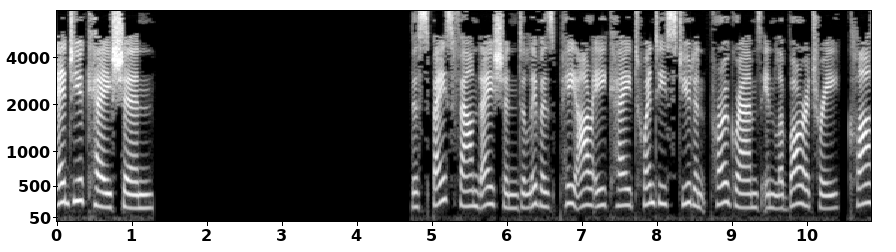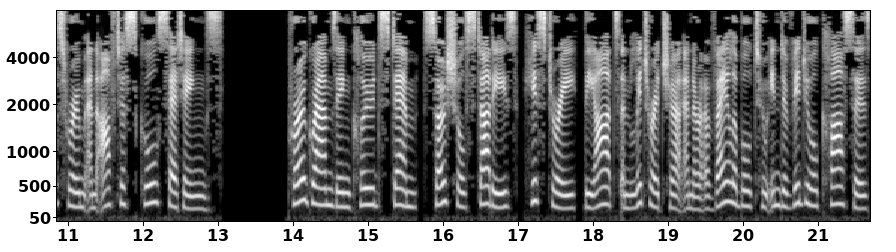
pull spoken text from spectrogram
Education The Space Foundation delivers PREK 20 student programs in laboratory, classroom and after-school settings. Programs include STEM, social studies, history, the arts and literature and are available to individual classes,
